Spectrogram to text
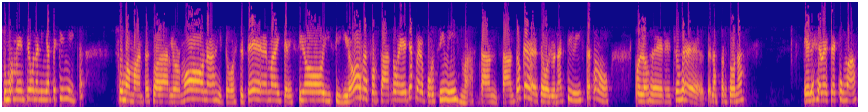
sumamente una niña pequeñita, su mamá empezó a darle hormonas y todo este tema y creció y siguió reforzando ella pero por sí misma tan tanto que se volvió una activista como con los derechos de, de las personas LGBTQ más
